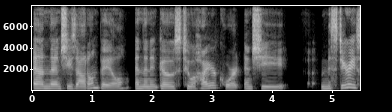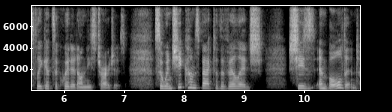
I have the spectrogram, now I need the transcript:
and then she's out on bail, and then it goes to a higher court, and she mysteriously gets acquitted on these charges. So when she comes back to the village, she's emboldened.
